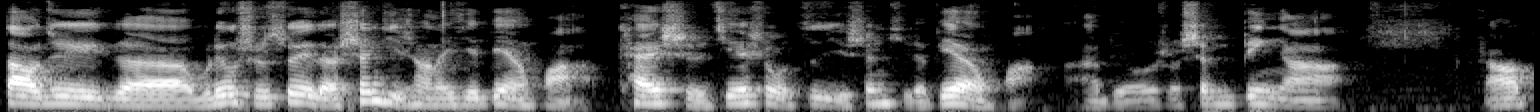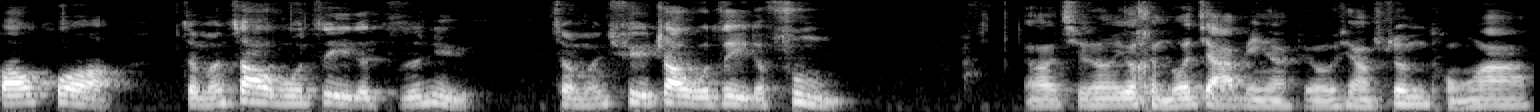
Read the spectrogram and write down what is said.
到这个五六十岁的身体上的一些变化，开始接受自己身体的变化啊，比如说生病啊，然后包括怎么照顾自己的子女，怎么去照顾自己的父母，然后其中有很多嘉宾啊，比如像孙鹏啊、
